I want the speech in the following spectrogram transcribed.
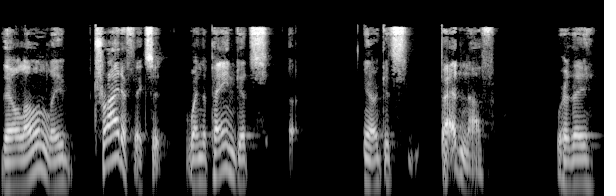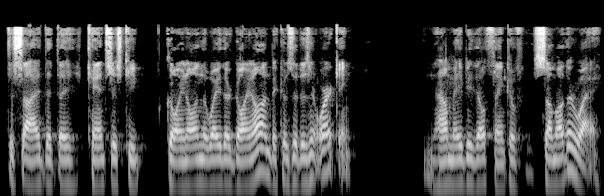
They'll only try to fix it when the pain gets, uh, you know, gets bad enough where they decide that they can't just keep going on the way they're going on because it isn't working. Now maybe they'll think of some other way,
